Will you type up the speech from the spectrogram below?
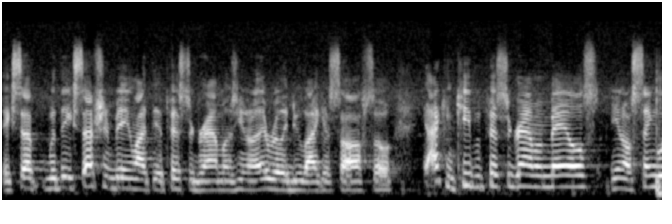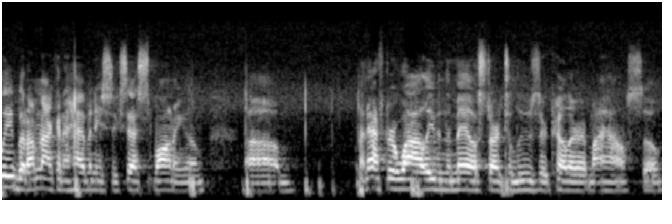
except with the exception being like the apistogrammas, you know, they really do like it soft. So yeah, I can keep apistogramma males, you know, singly, but I'm not going to have any success spawning them. Um, and after a while, even the males start to lose their color at my house. So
